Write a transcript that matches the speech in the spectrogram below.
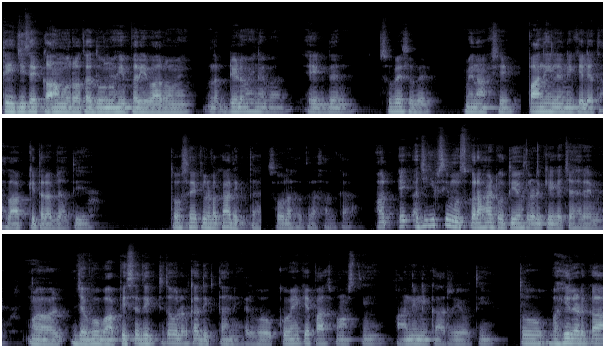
तेज़ी से काम हो रहा था दोनों ही परिवारों में। मतलब डेढ़ महीने बाद, एक दिन सुबह सुबह मीनाक्षी पानी लेने के लिए तालाब की तरफ़ जाती है तो उसे एक लड़का दिखता है, सोलह सत्रह साल का। और एक अजीब सी मुस्कुराहट होती है उस लड़के के चेहरे में। और जब वो वापस से दिखती तो वो लड़का दिखता नहीं। फिर वो कुएँ के पास पहुँचती हैं पानी निकाल रही होती हैं तो वही लड़का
